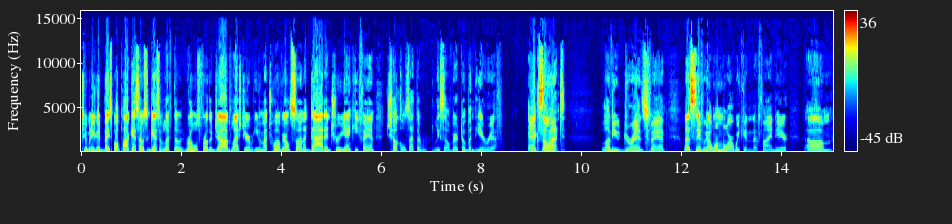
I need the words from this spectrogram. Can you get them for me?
too many good baseball podcast hosts and guests have left those roles for other jobs. Last year, even my 12 year old son, a died and true Yankee fan, chuckles at the Luis Alberto Bonilla riff. Excellent. Love you, Dreads fan. Let's see if we got one more we can find here. Um,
